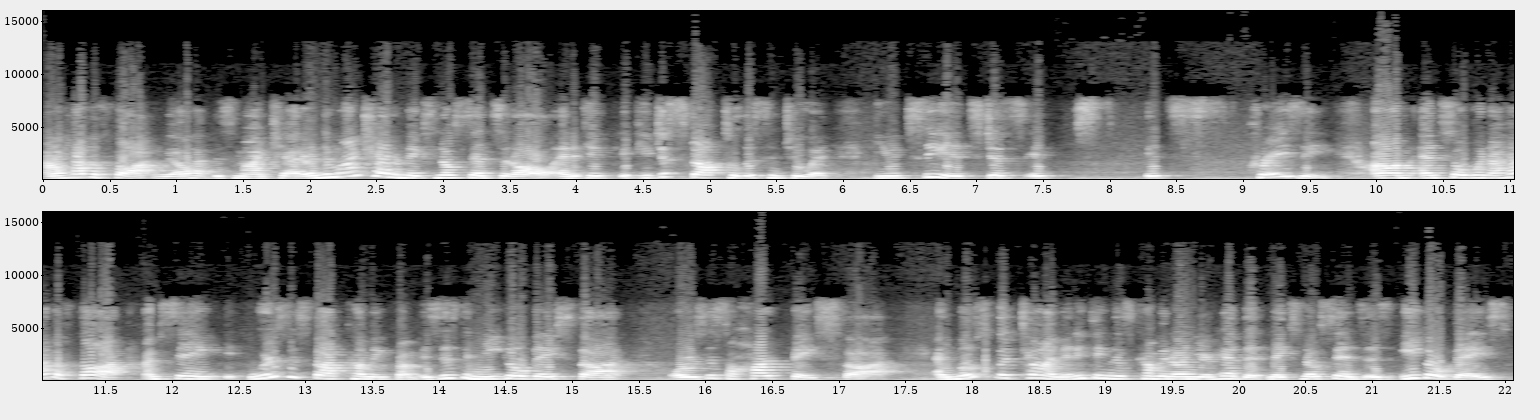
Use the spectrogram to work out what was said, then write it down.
I have a thought, and we all have this mind chatter, and the mind chatter makes no sense at all. And if you if you just stop to listen to it, you'd see it's just it's it's crazy. Um, and so when I have a thought, I'm saying, where's this thought coming from? Is this an ego based thought or is this a heart based thought? And most of the time, anything that's coming on your head that makes no sense is ego based.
